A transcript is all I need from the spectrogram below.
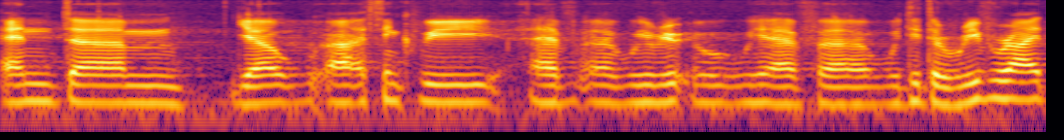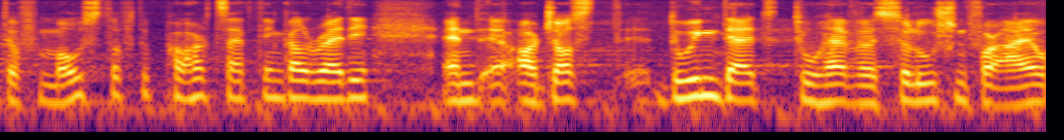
And um, yeah, I think we have uh, we we have uh, we did a rewrite of most of the parts I think already, and are just doing that to have a solution for iOS.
